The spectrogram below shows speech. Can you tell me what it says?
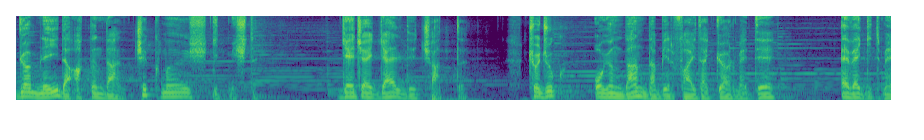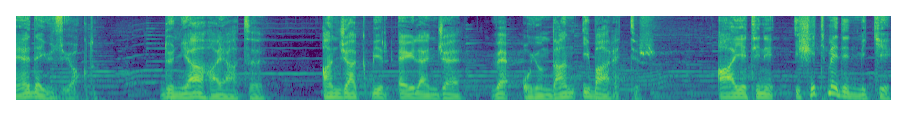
gömleği de aklından çıkmış gitmişti. Gece geldi çattı. Çocuk oyundan da bir fayda görmedi, eve gitmeye de yüzü yoktu. Dünya hayatı ancak bir eğlence, ve oyundan ibarettir. Ayetini işitmedin mi ki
